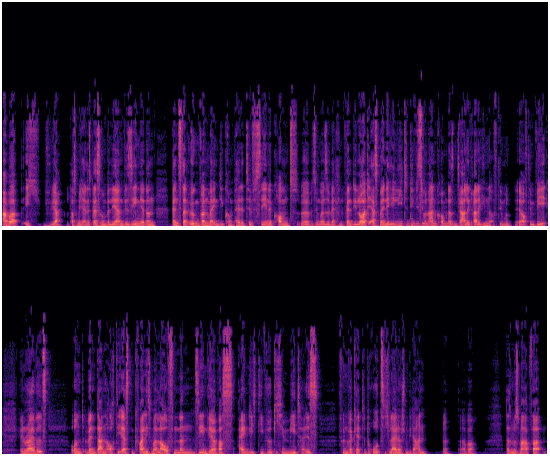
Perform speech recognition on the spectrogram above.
Aber ich, ja, lass mich eines Besseren belehren. Wir sehen ja dann, wenn es dann irgendwann mal in die Competitive-Szene kommt, äh, beziehungsweise wenn, wenn die Leute erstmal in der Elite-Division ankommen, da sind ja alle gerade hin auf dem, äh, auf dem Weg in Rivals. Und wenn dann auch die ersten Qualis mal laufen, dann sehen wir, was eigentlich die wirkliche Meta ist. Fünferkette droht sich leider schon wieder an. Ne? Aber das müssen wir abwarten.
